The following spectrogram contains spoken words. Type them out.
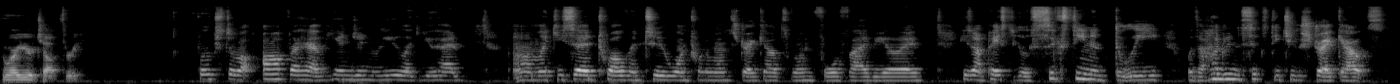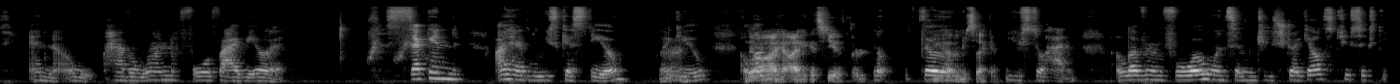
Who are your top 3? First of off, I have Hyunjin Ryu, like you had, um, like you said, 12 and 2, 121 strikeouts, 145 ERA. He's on pace to go 16 and 3 with 162 strikeouts and uh, have a 145 ERA. Second, I had Luis Castillo, like Alright. you. No, 11, I, I can see a third. You third, have him second. you still had him. 11 and 4, 172 strikeouts, 260,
